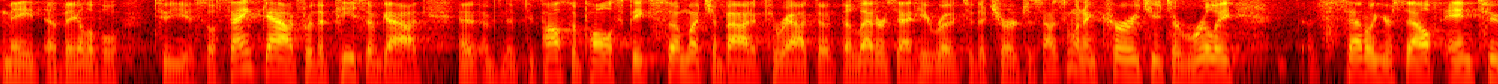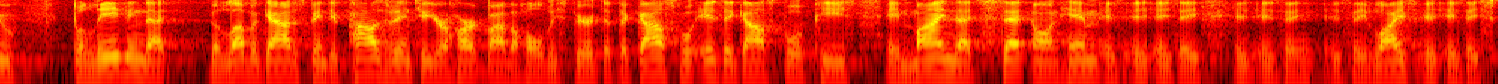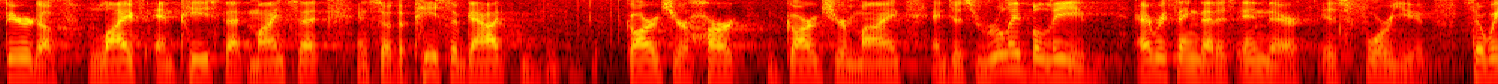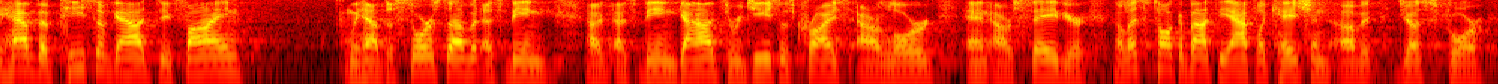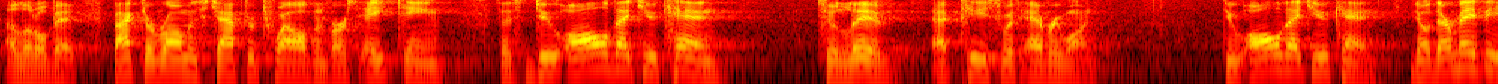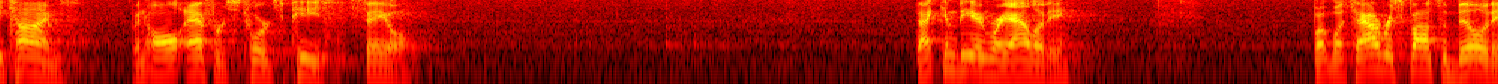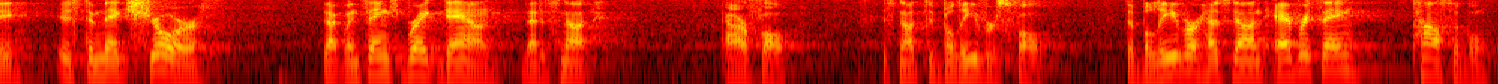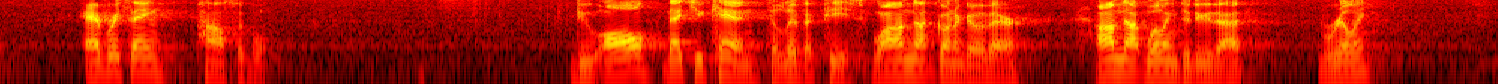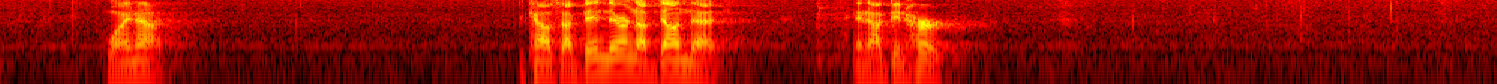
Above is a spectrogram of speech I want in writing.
made available to you. So thank God for the peace of God. Uh, the Apostle Paul speaks so much about it throughout the, the letters that he wrote to the churches. I just want to encourage you to really settle yourself into believing that the love of God has been deposited into your heart by the Holy Spirit, that the gospel is a gospel of peace. A mind that's set on Him is, is, a, is, a, is a life, is a spirit of life and peace, that mindset. And so the peace of God guards your heart, guards your mind, and just really believe everything that is in there is for you. So we have the peace of God defined. We have the source of it as being, uh, as being God through Jesus Christ, our Lord and our Savior. Now, let's talk about the application of it just for a little bit. Back to Romans chapter 12 and verse 18 says, Do all that you can to live at peace with everyone. Do all that you can. You know, there may be times when all efforts towards peace fail. That can be a reality. But what's our responsibility is to make sure that when things break down, that it's not our fault. It's not the believer's fault. The believer has done everything possible. Everything possible do all that you can to live at peace. Well, I'm not going to go there. I'm not willing to do that. Really? Why not? Because I've been there and I've done that, and I've been hurt.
